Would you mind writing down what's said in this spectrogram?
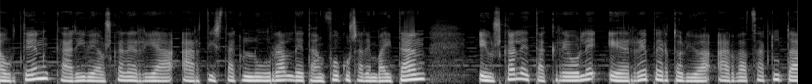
Aurten, Karibe Euskal Herria artistak lurraldetan fokusaren baitan, Euskal eta Kreole errepertorioa ardatzartuta,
